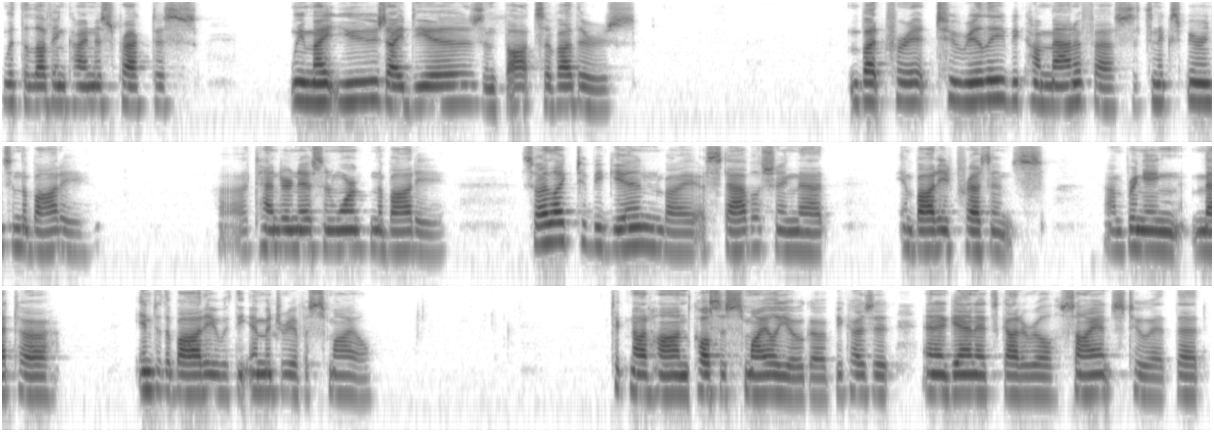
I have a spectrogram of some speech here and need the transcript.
With the loving kindness practice, we might use ideas and thoughts of others, but for it to really become manifest, it's an experience in the body, uh, tenderness and warmth in the body. So I like to begin by establishing that embodied presence, um, bringing metta into the body with the imagery of a smile. Thich Nhat Hanh calls this smile yoga because it, and again, it's got a real science to it that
